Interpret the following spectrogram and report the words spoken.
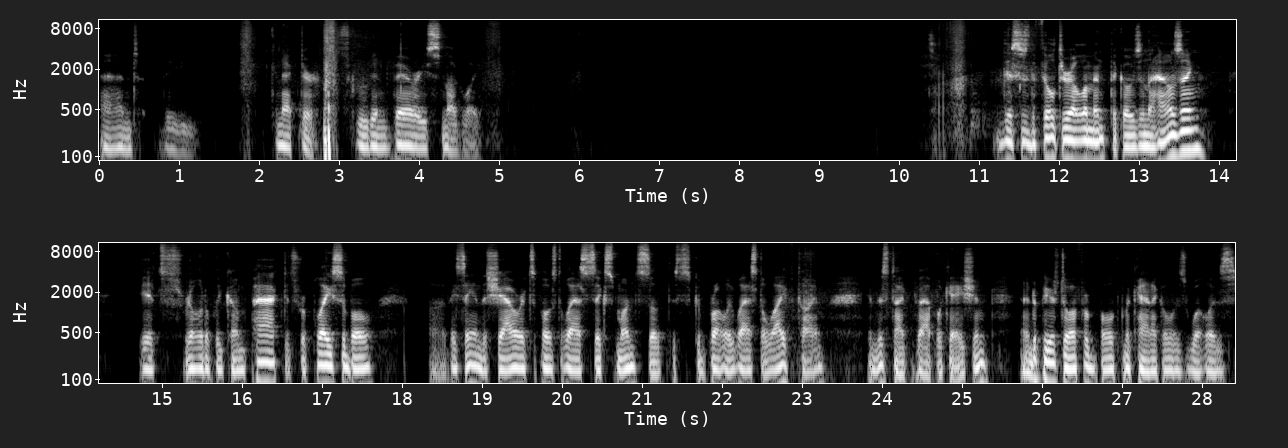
and the connector screwed in very snugly. This is the filter element that goes in the housing. It's relatively compact, it's replaceable. Uh, they say in the shower it's supposed to last six months, so this could probably last a lifetime in this type of application. And it appears to offer both mechanical as well as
